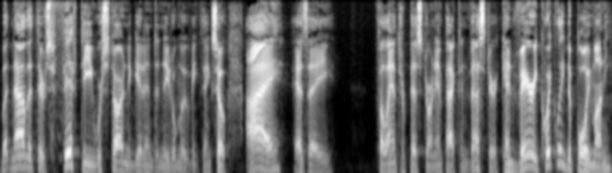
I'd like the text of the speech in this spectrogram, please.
but now that there's 50, we're starting to get into needle moving things. So I, as a philanthropist or an impact investor, can very quickly deploy money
